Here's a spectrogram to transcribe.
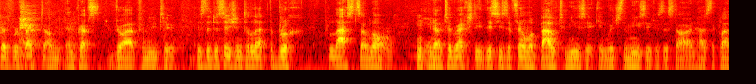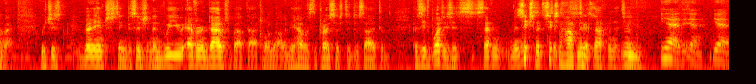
just reflect on and perhaps draw out from you two is the decision to let the Bruch last so long. You know, to actually, this is a film about music in which the music is the star and has the climax, which is a very interesting decision. And were you ever in doubt about that or not? I mean, how was the process to decide to? Because it, what is it? Seven minutes? Six min- six and a half minutes. Six and a half minutes. Mm. Yeah, yeah, yeah.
